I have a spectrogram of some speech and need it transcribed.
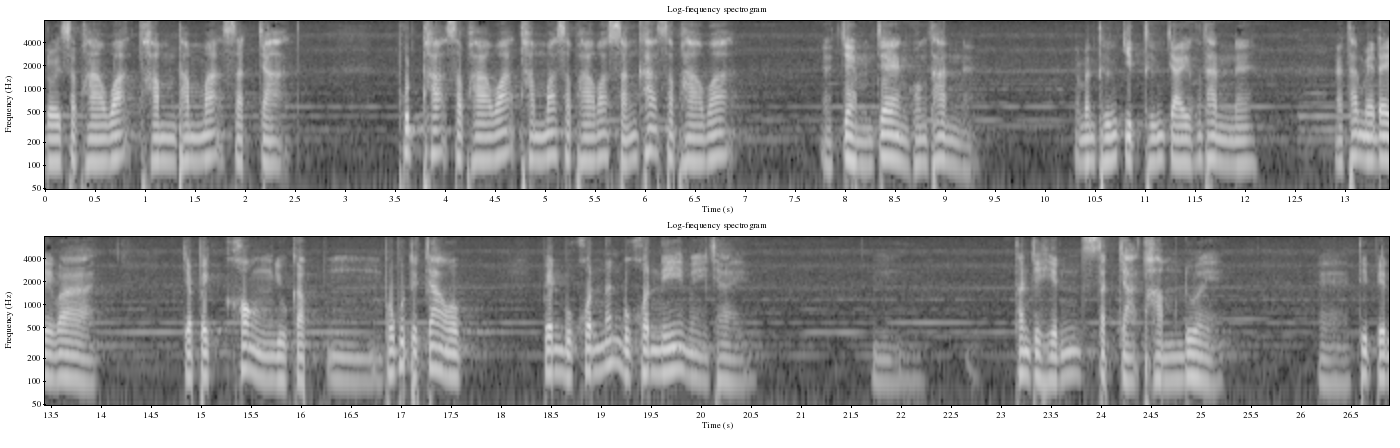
โดยสภาวะธรรมธรรมะสัจจะพุทธสภาวะธรรมสภาวะ สังฆสภาวะ แจ่มแจ้งของท่านนะมันถึงจิตถึงใจของท่านนะท่านไม่ได้ว่า จะไปคล้องอยู่กับพระพุทธเจ้า เป็นบุคคลนั้นบุคคลนี้ไม่ใช่ท่านจะเห็นสัจธรรมด้วยที่เป็น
